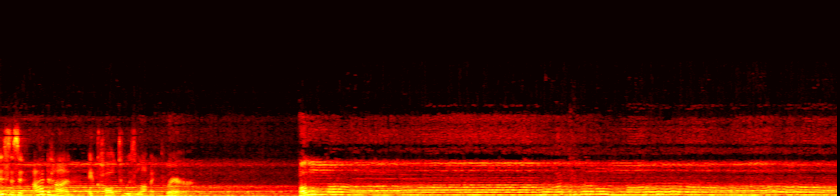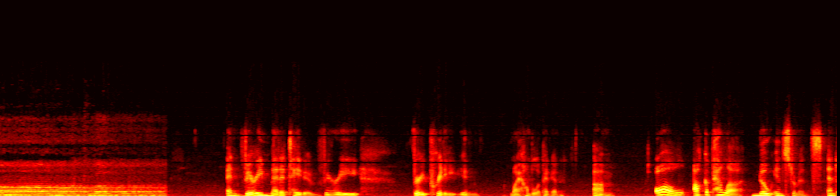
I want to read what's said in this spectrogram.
This is an adhan, a call to Islamic prayer. And very meditative, very, very pretty, in my humble opinion. Um, all a cappella, no instruments, and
